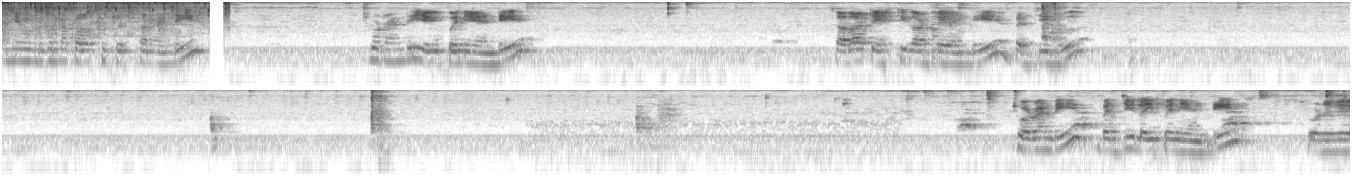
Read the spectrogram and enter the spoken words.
అన్నీ వండుకున్న కలర్ చూపిస్తానండి. చూడండి ఎగిపోయినాయండి. చాలా టేస్టీగా ఉంటాయండి బజ్జీలు. చూడండి బజ్జీలు అయిపోయినాయండి. చూడండి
